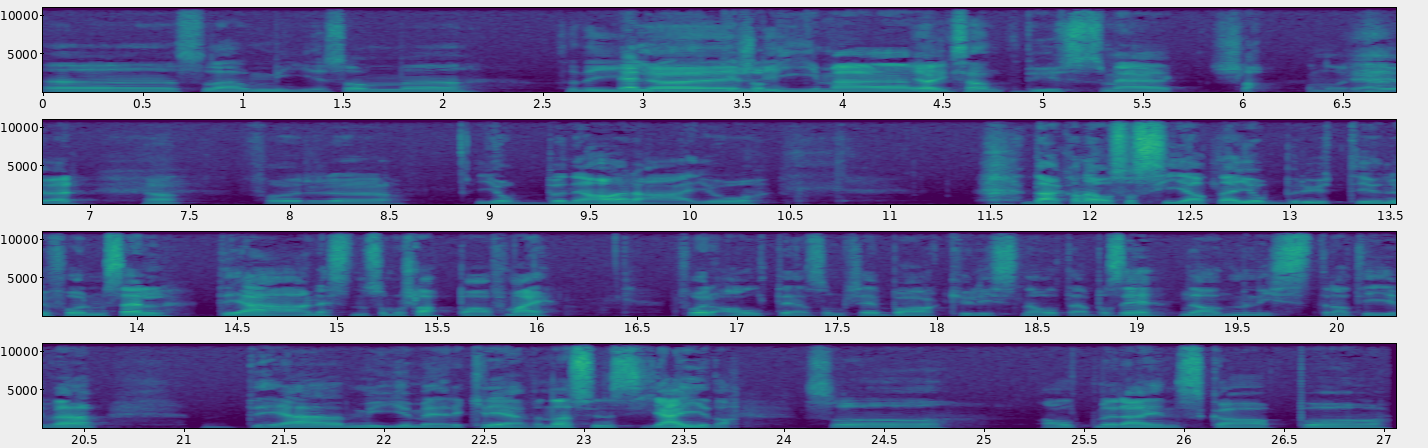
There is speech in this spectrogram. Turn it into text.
Uh, så det er jo mye som uh, Så det gir jeg liker som gir meg Ja, boost, som jeg slapper av når jeg gjør. Ja. For uh, jobben jeg har, er jo Der kan jeg også si at når jeg jobber ute i uniform selv, det er nesten som å slappe av for meg. For alt det som skjer bak kulissene, holdt jeg på å si, det Mhm. administrative, det er mye mer krevende, syns jeg, da. Så alt med regnskap og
